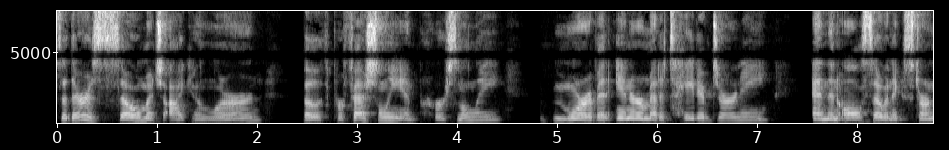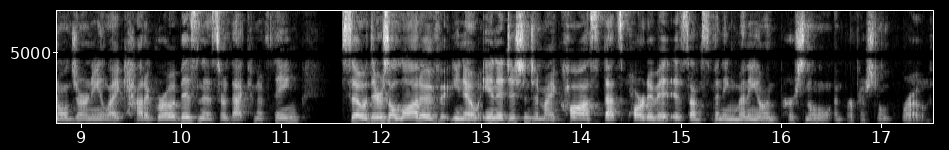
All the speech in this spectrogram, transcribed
So there is so much I can learn, both professionally and personally, more of an inner meditative journey, and then also an external journey like how to grow a business or that kind of thing. So there's a lot of, you know, in addition to my cost, that's part of it is I'm spending money on personal and professional growth.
